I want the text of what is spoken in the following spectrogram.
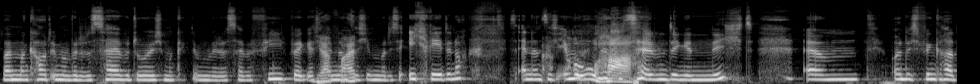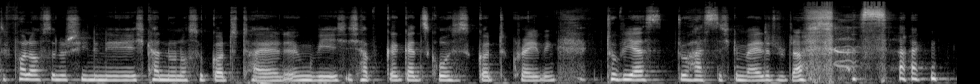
weil man kaut immer wieder dasselbe durch, man kriegt immer wieder dasselbe Feedback, es Ja, ändern sich immer diese, ich rede noch, es ändern sich immer wieder dieselben Dinge nicht. Ähm, und ich bin gerade voll auf so einer Schiene, nee, ich kann nur noch so Gott teilen irgendwie. Ich, ich habe ganz großes Gott-Craving. Tobias, du hast dich gemeldet, du darfst was sagen.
